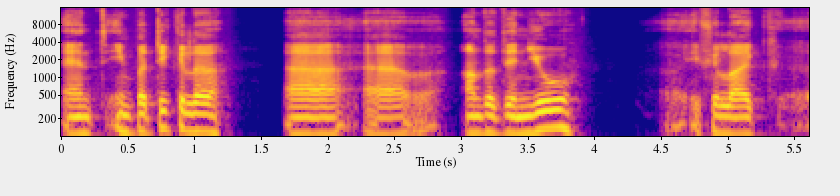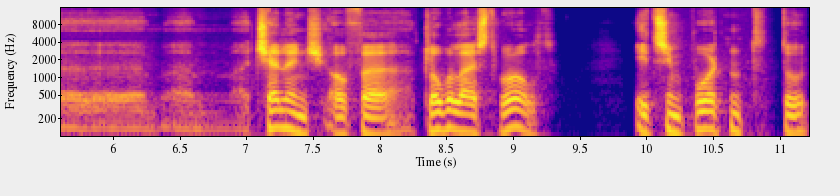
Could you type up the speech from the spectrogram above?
and in particular uh, uh under the new if you like, uh, um, a challenge of a globalized world, it's important to,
